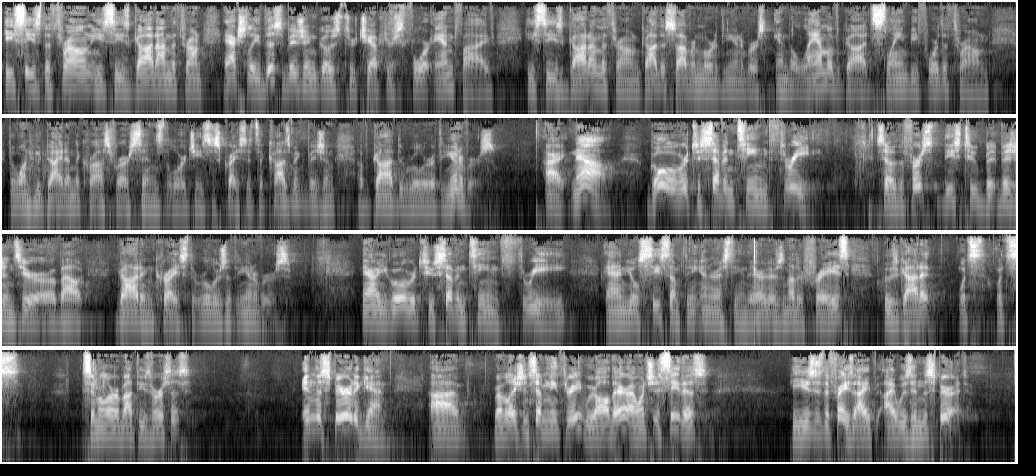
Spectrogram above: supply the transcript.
He sees the throne, he sees God on the throne. Actually, this vision goes through chapters 4 and 5. He sees God on the throne, God the sovereign Lord of the universe, and the Lamb of God slain before the throne, the one who died on the cross for our sins, the Lord Jesus Christ. It's a cosmic vision of God, the ruler of the universe. All right, now go over to 17:3. So the first these two visions here are about God and Christ, the rulers of the universe. Now you go over to 17.3 and you'll see something interesting there. There's another phrase. Who's got it? What's, what's similar about these verses? In the Spirit again. Uh, Revelation 17.3, we're all there. I want you to see this. He uses the phrase, I, I was in the Spirit.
